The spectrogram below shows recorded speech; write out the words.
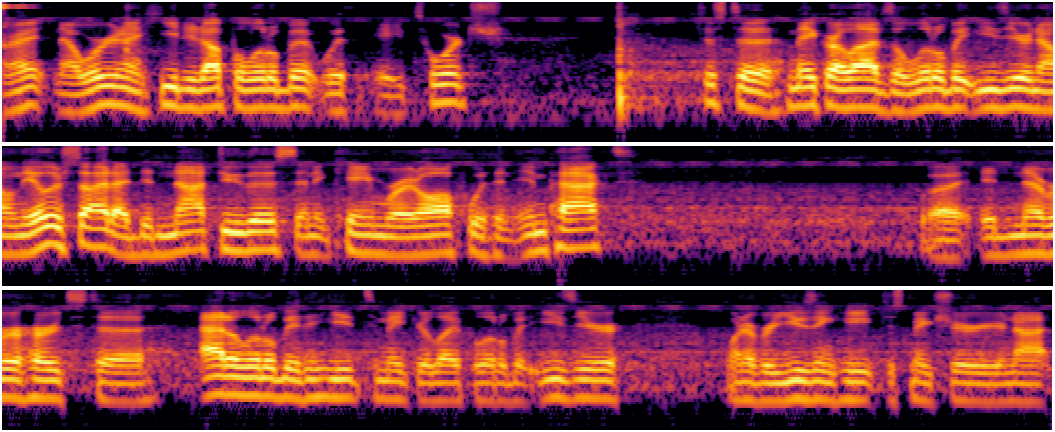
All right, now we're gonna heat it up a little bit with a torch just to make our lives a little bit easier. Now on the other side, I did not do this and it came right off with an impact, but it never hurts to add a little bit of heat to make your life a little bit easier whenever using heat, just make sure you're not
